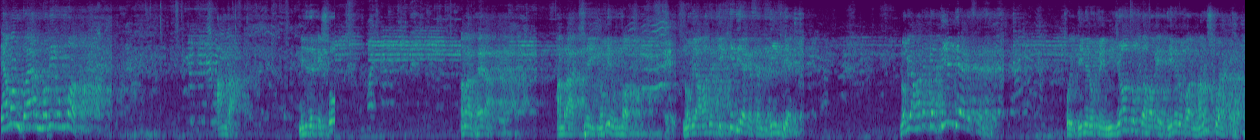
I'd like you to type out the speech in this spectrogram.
এমন দয়ার নবীর উম্মত। আমরা নিজেদেরকে আমার ভাইরা আমরা সেই নবীর উম্মত। নবী আমাদেরকে কি দিয়ে গেছেন? দিন দিয়ে গেছেন। নবী আমাদেরকে দিন দিয়ে গেছেন। ওই দিনের উপরে নিজেও চলতে হবে, দিনের উপর মানুষকেও রাখতে হবে।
